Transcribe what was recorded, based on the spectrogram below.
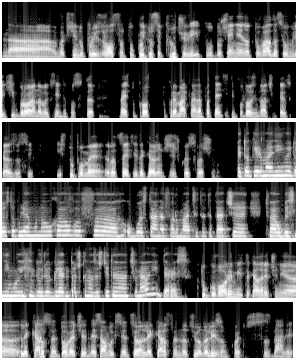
на вакцинопроизводството, които са ключови по отношение на това да се увеличи броя на вакцините по света, вместо просто премахване на патентите по този начин, как се казва, да си изтупаме ръцете и да кажем, че всичко е свършено. Ето Германия има и доста голямо ноу-хау в а, областта на фармацията, така че това е обяснимо и дори от гледна точка на защита на националния интерес. Тук говорим и така наречения лекарствен, то вече не само вакцинационен, лекарствен национализъм, който се създаде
